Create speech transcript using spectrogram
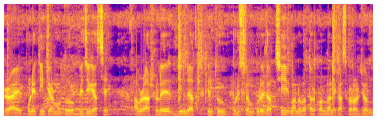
প্রায় পৌনে তিনটার মতো বেজে গেছে। আমরা আসলে দিনরাত কিন্তু পরিশ্রম করে যাচ্ছি মানবতার কল্যাণে কাজ করার জন্য।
